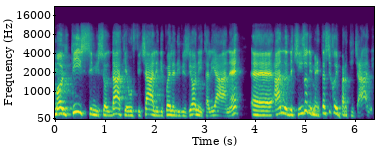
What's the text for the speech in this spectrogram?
moltissimi soldati e ufficiali di quelle divisioni italiane eh, hanno deciso di mettersi con i partigiani.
